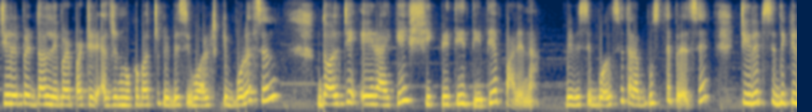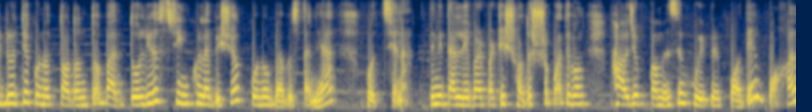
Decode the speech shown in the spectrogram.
টিউলিপের দল লেবার পার্টির একজন মুখপাত্র বিবিসি ওয়ার্ল্ডকে বলেছেন, দলটি এই রায়কে স্বীকৃতি দিতে পারে না। বিবিসি বলছে তারা বুঝতে পেরেছে টিউলিপ সিদ্দিকের বিরুদ্ধে কোনো তদন্ত বা দলীয় শৃঙ্খলা বিষয়ক কোনো ব্যবস্থা নেওয়া হচ্ছে না। তিনি তার লেবার পার্টির সদস্য পদ এবং হাউস অব কমন্সের হুইপের পদে বহাল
